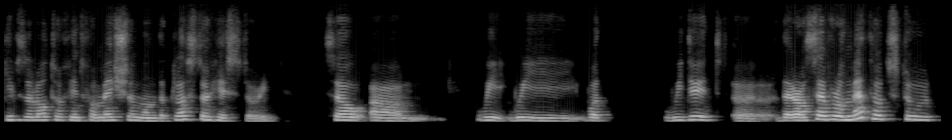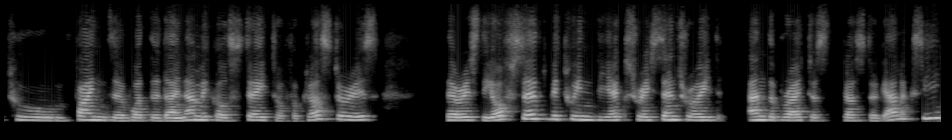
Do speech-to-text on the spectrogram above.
gives a lot of information on the cluster history. So um, we, we, what we did, uh, there are several methods to, to find what the dynamical state of a cluster is. There is the offset between the X-ray centroid and the brightest cluster galaxy.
